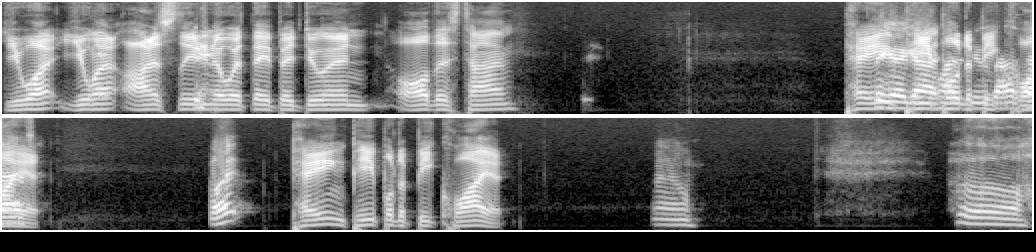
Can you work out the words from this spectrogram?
You want you want honestly to know what they've been doing all this time? Paying Figure out how people to be quiet. What? Paying people to be quiet. Well, oh,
